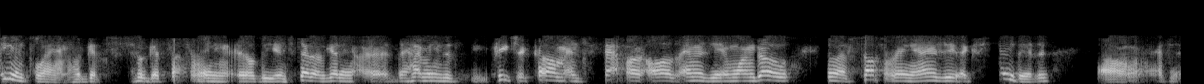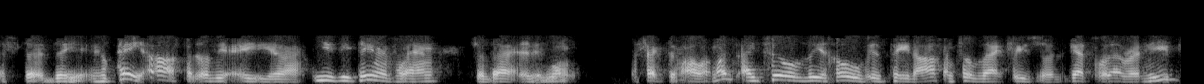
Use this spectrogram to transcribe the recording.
payment plan who gets who gets suffering. It'll be instead of getting uh, having this creature come and sap out all his energy in one go, he'll have suffering and energy extended. Uh, the, the, he'll pay off, but it'll be a uh, easy payment plan so that it won't affect them all at once until the hove is paid off, until that creature gets whatever it needs.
